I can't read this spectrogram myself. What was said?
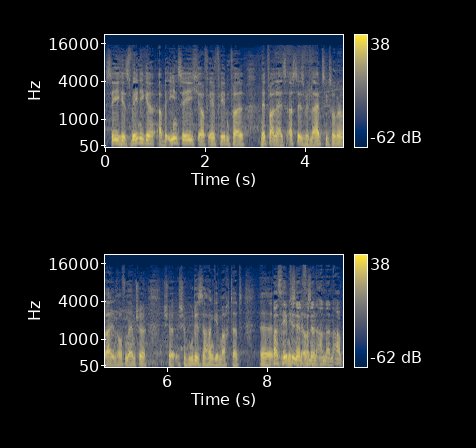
Sehe ich jetzt weniger, aber ihn sehe ich auf jeden Fall nicht, weil er als erster ist mit Leipzig, sondern weil in Hoffenheim schon, schon, schon gute Sachen gemacht hat. Äh, Was hebt ihn denn von den anderen ab?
